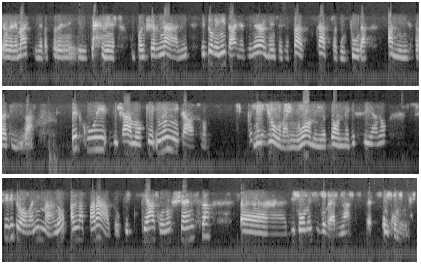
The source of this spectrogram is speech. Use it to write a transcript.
siano delle macchine passate in, in termini un po' infernali e dove in Italia generalmente c'è stata scarsa cultura amministrativa. Per cui diciamo che in ogni caso dei giovani, uomini o donne che siano, si ritrovano in mano all'apparato che, che ha conoscenza eh, di come si governa eh, un comune.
